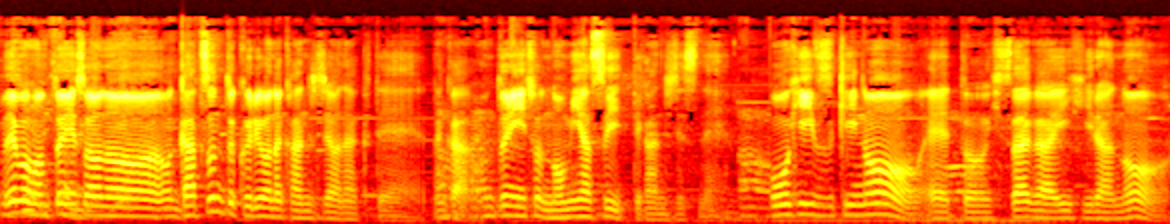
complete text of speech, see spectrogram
でも本当にそのガツンとくるような感じではなくてなんか本当にちょっと飲みやすいって感じですね。コーヒー好きの、えーと、久貝平の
